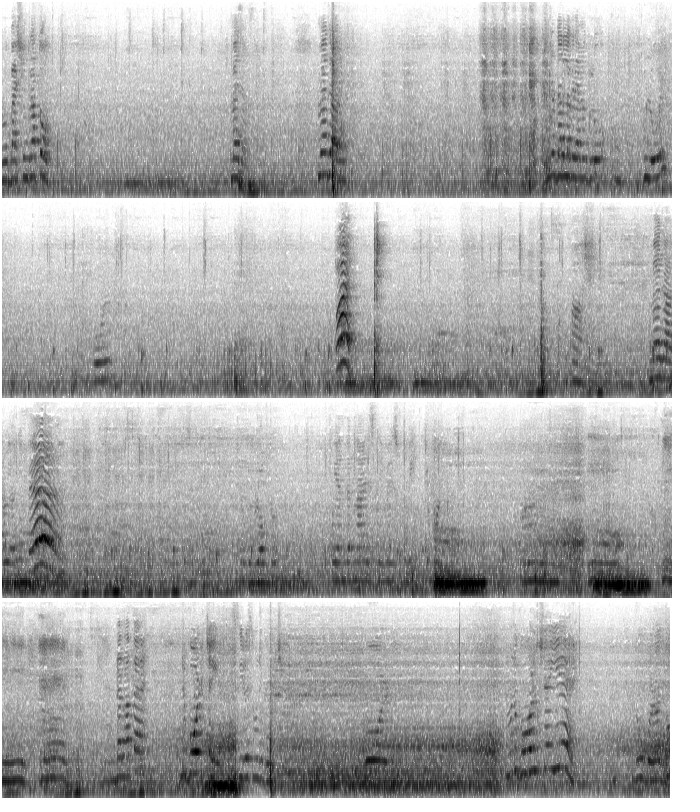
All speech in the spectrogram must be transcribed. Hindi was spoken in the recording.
वो पैशन रहा तो मैं जा मैं जा रहा हूँ मुझे डर लग रहा है मैं ग्लो ग्लोल्ड गोल्ड मैं जा रहा हूँ यार मेरे को ब्लॉक दो कोई अंदर ना आए इसलिए मैं इसको भी बंद कर- डर आता है। मुझे गोल्ड चाहिए। सीरियसली मुझे गोल्ड चाहिए। गोल्ड मुझे गोल्ड चाहिए। दो गोल्ड दो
